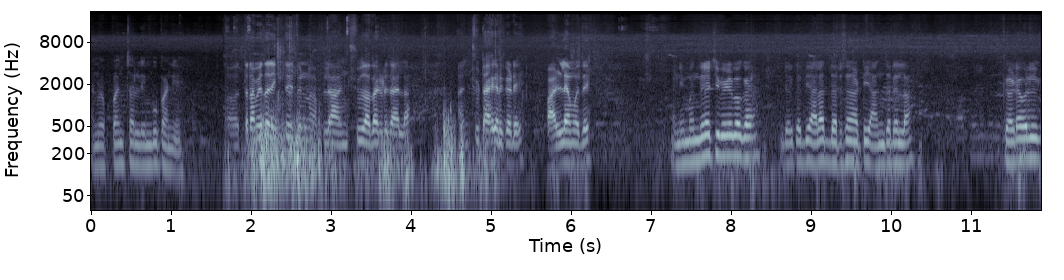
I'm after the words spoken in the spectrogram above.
आणि पप्पांचा लिंबू पाणी आहे. तर आम्ही आता निघतो इथून आपल्या अंशू दादाकडे जायला. अंशू टायगरकडे पाळल्यामध्ये आणि मंदिराची वेळ बघा. जर कधी आलात दर्शनासाठी अंजरेला कड्यावरील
